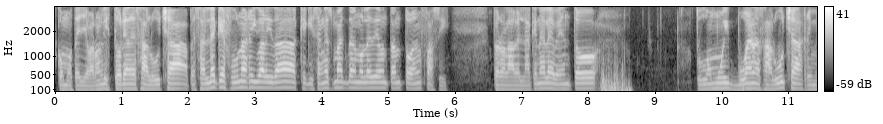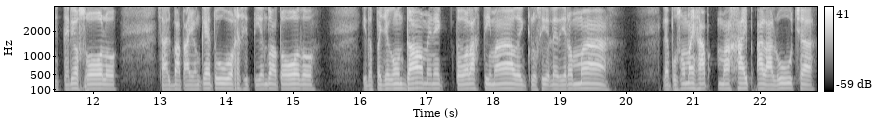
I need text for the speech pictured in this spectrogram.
como te llevaron la historia de esa lucha, a pesar de que fue una rivalidad que quizá en SmackDown no le dieron tanto énfasis, pero la verdad que en el evento tuvo muy buena esa lucha, Rey Misterio solo, o sea, el batallón que tuvo resistiendo a todo. Y después llegó un Dominic todo lastimado, inclusive le dieron más, le puso más hype, más hype a la lucha.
